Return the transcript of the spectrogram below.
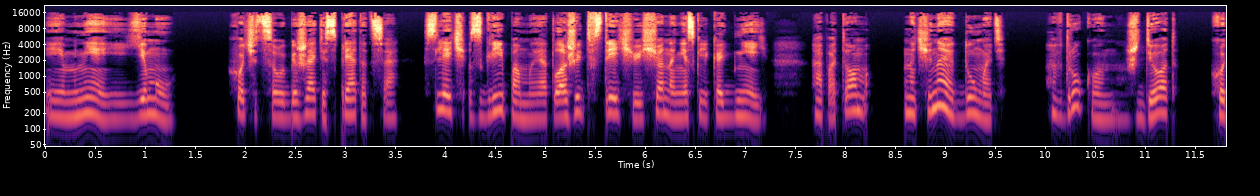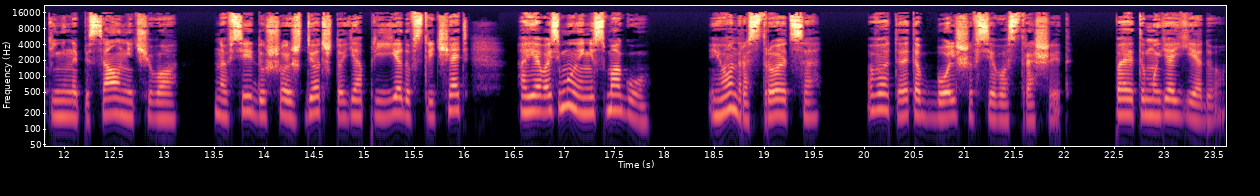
И мне, и ему. Хочется убежать и спрятаться, слечь с гриппом и отложить встречу еще на несколько дней. А потом начинаю думать. Вдруг он ждет, хоть и не написал ничего, но всей душой ждет, что я приеду встречать, а я возьму и не смогу. И он расстроится. Вот это больше всего страшит. Поэтому я еду.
